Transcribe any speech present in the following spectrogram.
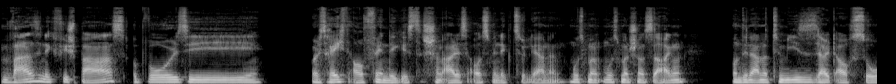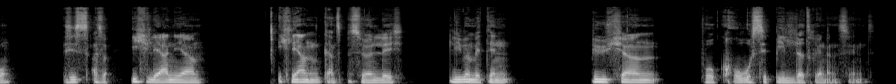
wahnsinnig viel Spaß, obwohl sie, weil es recht aufwendig ist, schon alles auswendig zu lernen, muss man, muss man schon sagen. Und in Anatomie ist es halt auch so, es ist, also ich lerne ja ich lerne ganz persönlich lieber mit den Büchern, wo große Bilder drinnen sind.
